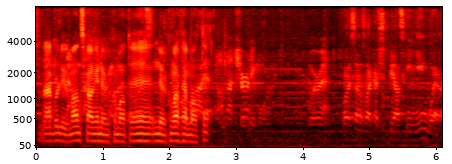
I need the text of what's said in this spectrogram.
Så det er volumet hans ganger 0,80 0,85. Well,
